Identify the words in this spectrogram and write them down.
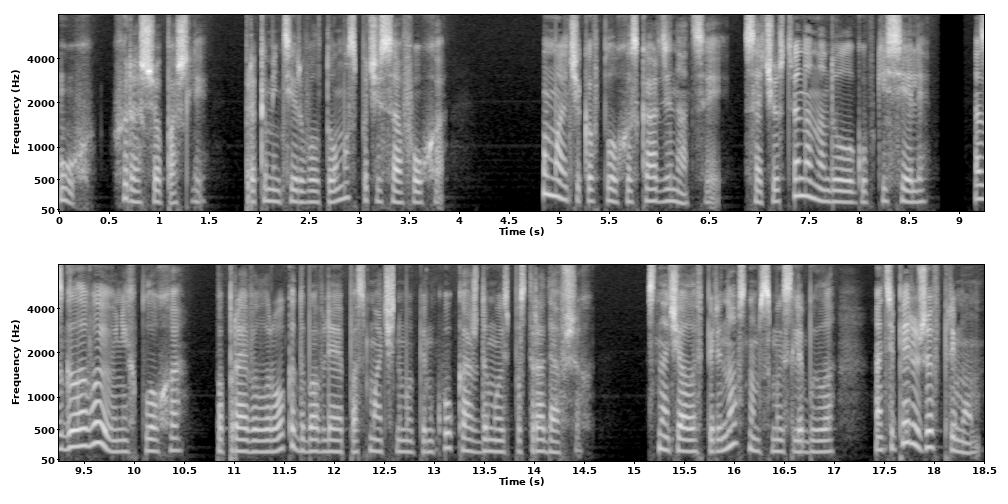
«Ух, хорошо пошли», — прокомментировал Томас, почесав ухо. У мальчиков плохо с координацией. Сочувственно надула губки сели. С головой у них плохо, поправил Рока, добавляя по смачному пинку каждому из пострадавших. Сначала в переносном смысле было, а теперь уже в прямом.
